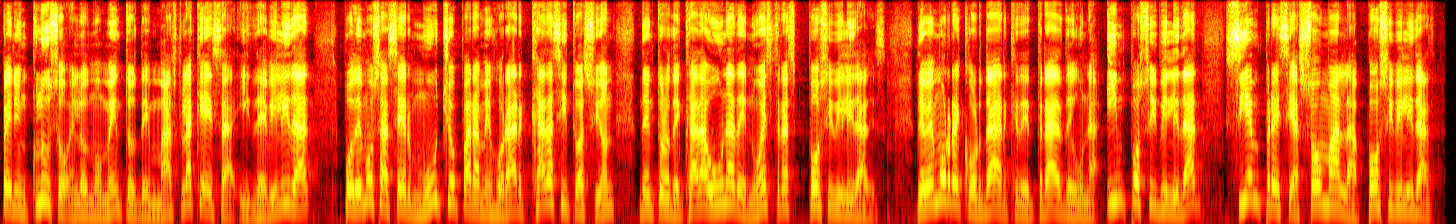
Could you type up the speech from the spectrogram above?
pero incluso en los momentos de más flaqueza y debilidad podemos hacer mucho para mejorar cada situación dentro de cada una de nuestras posibilidades. Debemos recordar que detrás de una imposibilidad siempre se asoma la posibilidad.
